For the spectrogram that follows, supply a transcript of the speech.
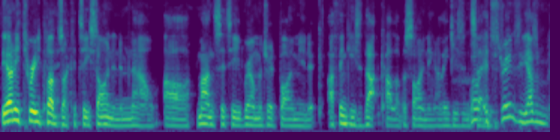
The only three clubs I could see signing him now are Man City, Real Madrid, Bayern Munich. I think he's that caliber signing. I think he's insane. Well, it's strange that he hasn't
